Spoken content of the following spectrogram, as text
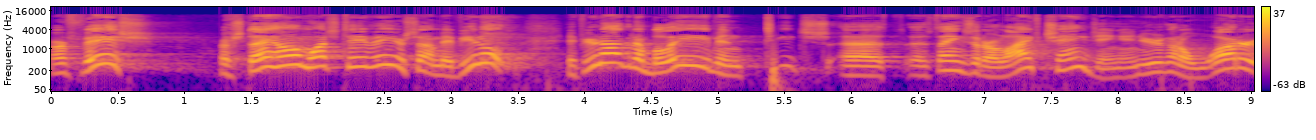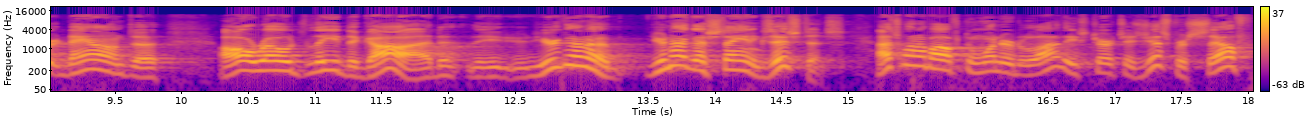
or fish, or stay home watch TV or something. If you don't, if you're not going to believe and teach uh, uh, things that are life changing, and you're going to water it down to all roads lead to God, you're going to you're not going to stay in existence. That's what I've often wondered. A lot of these churches, just for self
